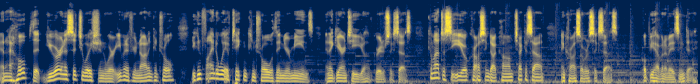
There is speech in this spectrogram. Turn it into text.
and I hope that you are in a situation where even if you're not in control, you can find a way of taking control within your means, and I guarantee you'll have greater success. Come out to CEOcrossing.com, check us out, and cross over to success. Hope you have an amazing day.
